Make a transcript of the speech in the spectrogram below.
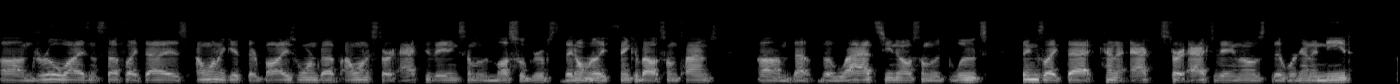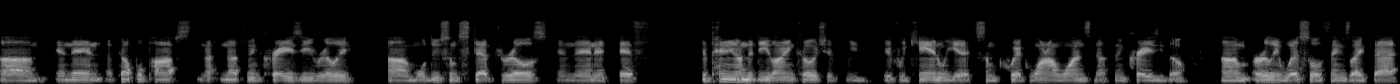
um, drill wise and stuff like that, is I want to get their bodies warmed up. I want to start activating some of the muscle groups that they don't really think about sometimes. Um, that the lats, you know, some of the glutes, things like that, kind of act start activating those that we're going to need. Um, and then a couple pops, not, nothing crazy really. Um, we'll do some step drills, and then if depending on the D line coach, if we if we can, we get some quick one on ones. Nothing crazy though. Um, early whistle, things like that.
